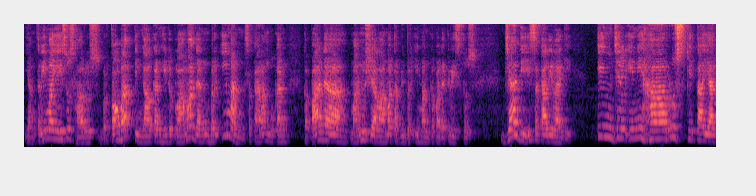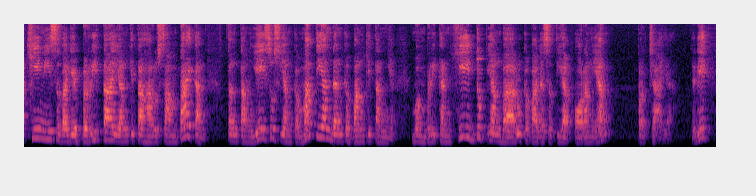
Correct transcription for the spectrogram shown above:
yang terima Yesus harus bertobat, tinggalkan hidup lama dan beriman. Sekarang bukan kepada manusia lama tapi beriman kepada Kristus. Jadi sekali lagi, Injil ini harus kita yakini sebagai berita yang kita harus sampaikan tentang Yesus yang kematian dan kebangkitannya memberikan hidup yang baru kepada setiap orang yang percaya. Jadi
